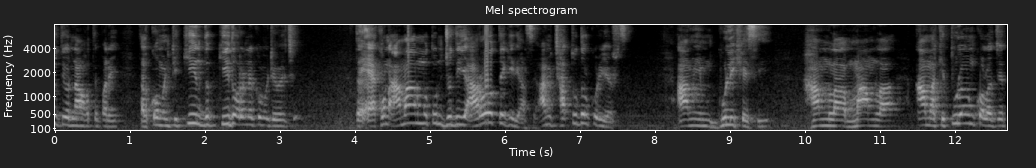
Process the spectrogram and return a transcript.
যদিও না হতে পারি তাহলে কমিটি কি কি ধরনের কমিটি হয়েছে? তা এখন আমার মতন যদি আরও তেগিরি আছে আমি ছাত্রদল করে আসছি। আমি গুলি খেয়েছি হামলা মামলা আমাকে তুলাম কলেজের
